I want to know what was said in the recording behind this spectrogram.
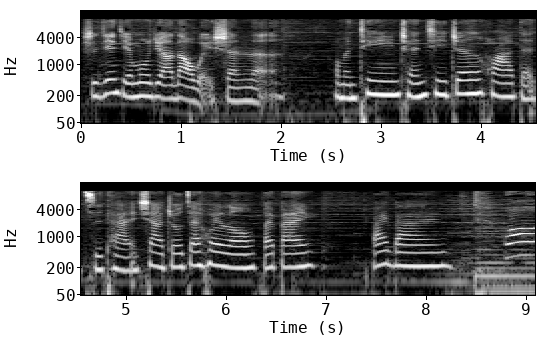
时间节目就要到尾声了，我们听陈绮贞《花的姿态》，下周再会喽，拜拜。拜拜。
